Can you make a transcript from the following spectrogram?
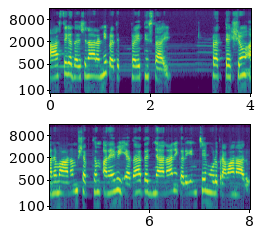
ఆస్తిక దర్శనాలన్నీ ప్రతి ప్రయత్నిస్తాయి. ప్రత్యక్షం అనుమానం శబ్దం అనేవి యథార్థ జ్ఞానాన్ని కలిగించే మూడు ప్రమాణాలు.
